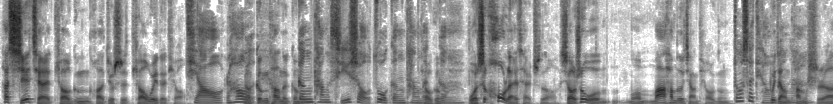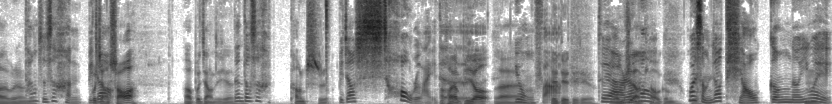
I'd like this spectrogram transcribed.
他写起来调羹的话，就是调味的调。调，然后羹汤的羹。羹汤，洗手做羹汤的羹。我是后来才知道，小时候我我妈他们都讲调羹，都是调羹，不讲汤匙啊，不讲汤匙是很不讲勺啊。啊，不讲这些，那都是很汤匙，比较后来的，好像比较呃用法。对对对对，对啊。我们是讲调羹。为什么叫调羹呢？因为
